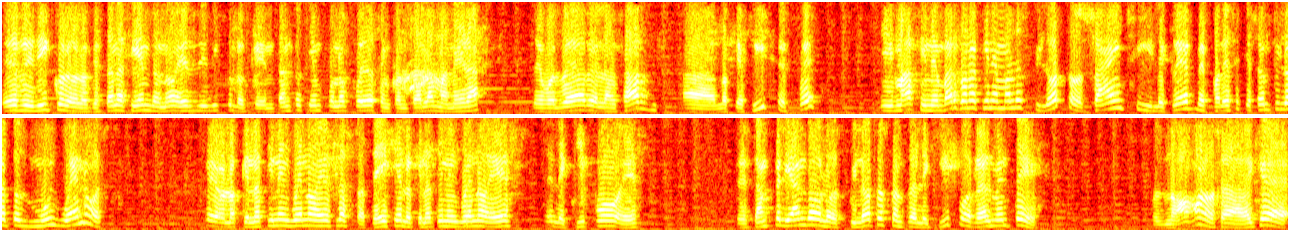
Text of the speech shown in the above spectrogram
es ridículo lo que están haciendo, ¿no? Es ridículo que en tanto tiempo no puedas encontrar la manera de volver a relanzar a lo que fuiste, pues. Y más, sin embargo, no tiene malos pilotos. Sainz y Leclerc me parece que son pilotos muy buenos. Pero lo que no tienen bueno es la estrategia, lo que no tienen bueno es el equipo, es se están peleando los pilotos contra el equipo, realmente, pues no, o sea, hay que,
